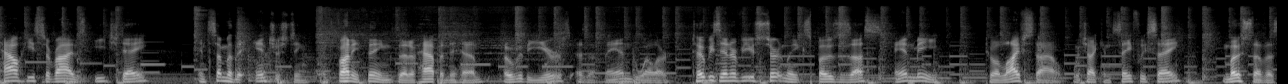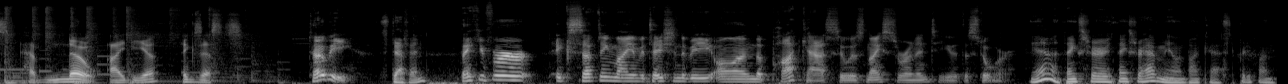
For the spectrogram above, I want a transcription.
how he survives each day, and some of the interesting and funny things that have happened to him over the years as a van dweller. Toby's interview certainly exposes us and me to a lifestyle which I can safely say most of us have no idea exists. Toby, Stephan. thank you for accepting my invitation to be on the podcast. It was nice to run into you at the store. Yeah, thanks for thanks for having me on the podcast. Pretty fun.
